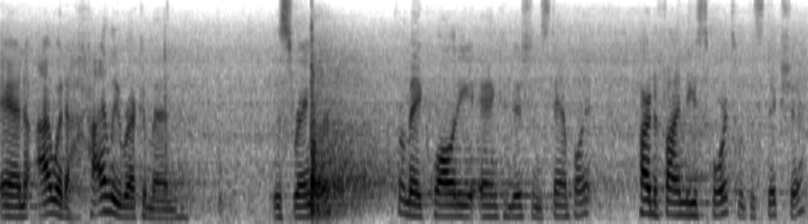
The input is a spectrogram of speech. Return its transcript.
And I would highly recommend this Wrangler from a quality and condition standpoint. Hard to find these sports with the stick shift.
